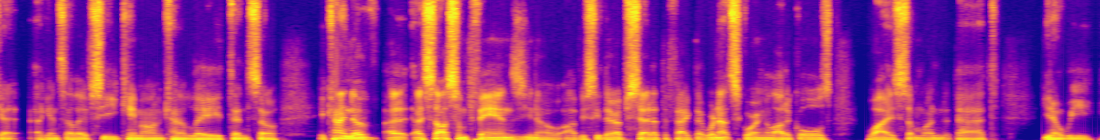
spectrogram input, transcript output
get against LAFC came on kind of late. And so it kind of, I, I, saw some fans, you know, obviously they're upset at the fact that we're not scoring a lot of goals. Why is someone that, you know, we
